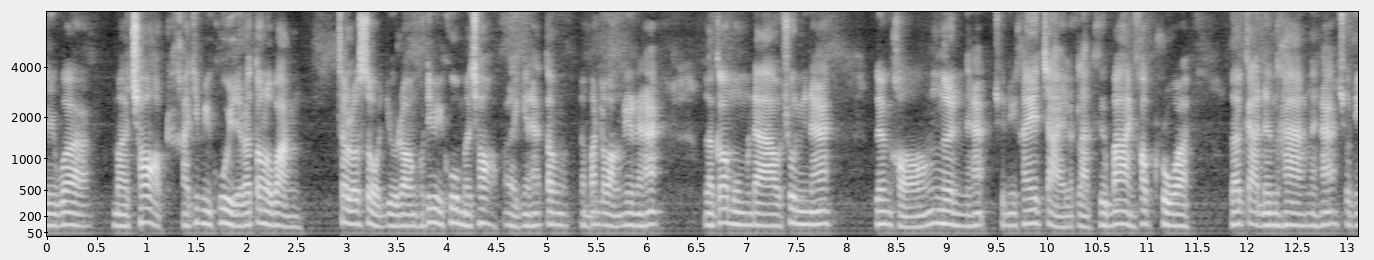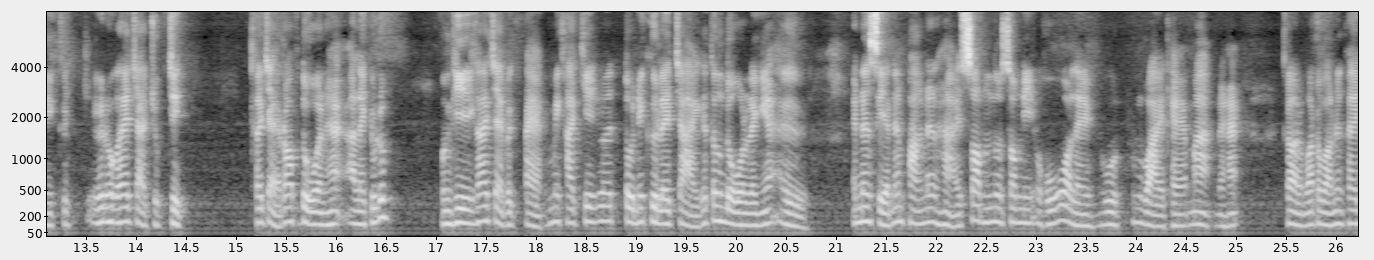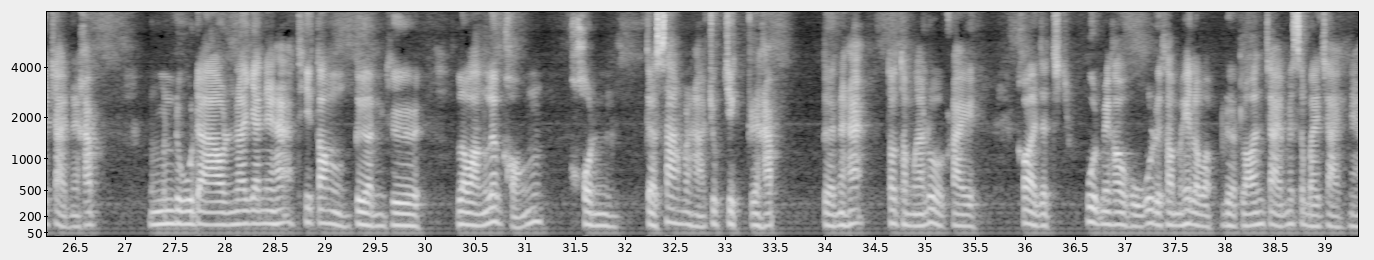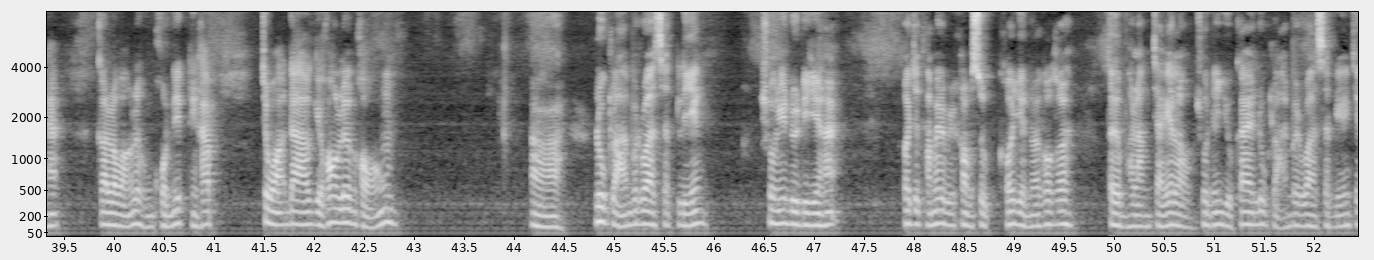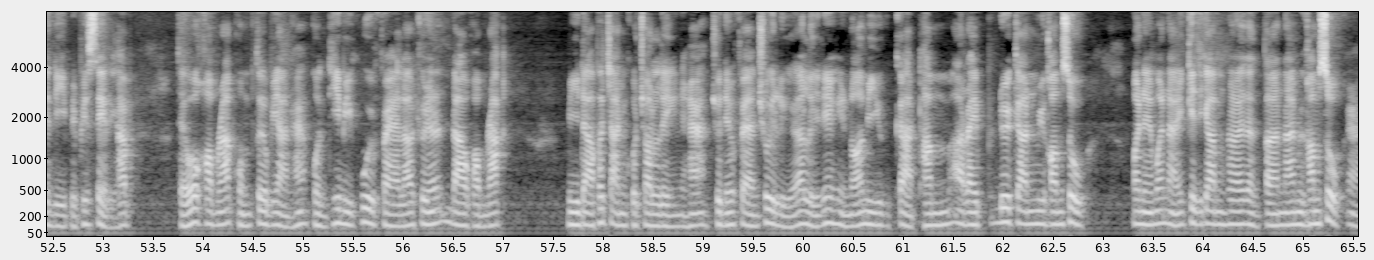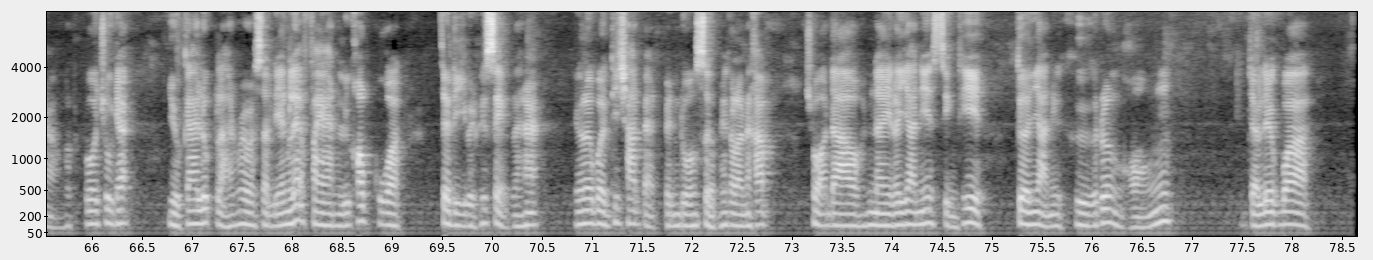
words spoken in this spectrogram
เรียกว่ามาชอบใครที่มีคู่อยู่แล้วต้องระวังถ้าเราโสดอยู่ลองคนที่มีคู่มาชอบอะไรเงี้ยนะฮะต้องระมัดระวังด้วยนะฮะแล้วก็มุมดาวช่วงนี้นะเรื่องของเงินนะฮะช่วงนี้ค่าใช้จ่ายหลักๆ คือบ้านครอบครัว แล้วการเดินทางนะฮะช่วงนี้คือเราค่าใช้จ่ายจุกจิกค่าใช้จ่ายรอบตัวนะฮะอะไรก็ไม่รู้ บางทีค่าใช้จ่ายแปลกๆไม่คาดคิดว่าตัวนี้คือรายจ่ายก็ต้องโดนอะไรเงี้ยเออไอ้นั่นเสียนั่นพังนั่นหายซ่อมนู่นซ่อมนี่โอ้โหอะไรวุ่นวายแท้มากนะฮะก็ระมัดระวังเรื่องค่าใช้จ่ายนะครับ มันดูดาวระยะนี้ฮะที่ต้องเตือนคือระวังเรื่องของคนจะสร้างปัญหาจุกจิกนะครับ เตือนนะฮะต้องทำงานร่วมกับใครเขาอาจจะพูดไม่เข้าหูหรือทำให้เราแบบเดือดร้อนใจไม่สบายใจนะฮะก็ระวังเรื่องของคนนิดนะครับจังหวะดาวเกี่ยวข้องเรื่องของอลูกหลานบริวารสัตว์เลี้ยง ช่วงนี้ดูดีนะฮะเขาจะทำให้เรามีความสุขเขาอย่างน้อยเขาก็เติมพลังใจให้เราช่วงนี้อยู่ใกล้ลูกหลานบริวารสัตว์เลี้ยงจะดีเป็นพิเศษครับ แต่ว่าความรักผมเติมอย่างนะฮะคนที่มีคู่แฟนแล้วช่วงนี้ดาวความรัก มีดาวพระจันทร์โคจรเล็งนะฮะช่วงนี้แฟนช่วยเหลือ หรือเนี่ยอย่างน้อยมีโอกาสทำอะไรด้วยกันมีความสุขวันไหนวันไหนกิจกรรมอะไรต่างๆนานมีความสุขอ่าเพราะว่าช่วงนี้อยู่ใกล้ลูกหลานบริวารสัตว์เลี้ยงและแฟนหรือครอบครัวจะดีเป็นพิเศษนะฮะยังเลยวันที่ชาร์จแบตเป็นดวงเสริมให้กันแล้วนะครับชัวดาวในระยะนี้สิ่งที่ เตือนอย่างนึงคือเรื่องของจะเรียกว่า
